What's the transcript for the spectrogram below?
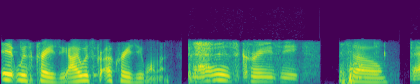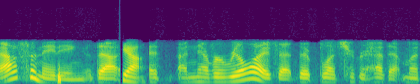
It was crazy. I was a crazy woman. That is crazy. So Fascinating. That. Yeah. I, I never realized that that blood sugar had that much.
